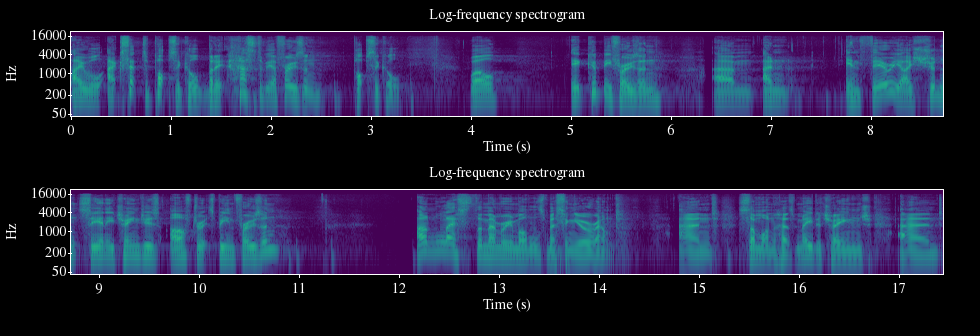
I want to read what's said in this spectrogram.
I will accept a popsicle, but it has to be a frozen popsicle? Well, it could be frozen, um, and in theory, I shouldn't see any changes after it's been frozen, unless the memory model's messing you around and someone has made a change and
